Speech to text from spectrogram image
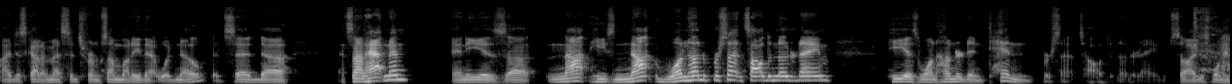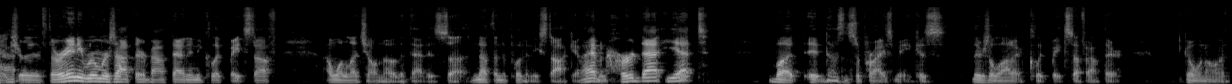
I just got a message from somebody that would know that said uh, that's not happening, and he is uh, not. He's not 100 percent solid to Notre Dame, he is 110% solid to Notre Dame. So I just want to make sure that if there are any rumors out there about that, any clickbait stuff, I want to let y'all know that that is uh, nothing to put any stock in. I haven't heard that yet, but it doesn't surprise me because there's a lot of clickbait stuff out there going on.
